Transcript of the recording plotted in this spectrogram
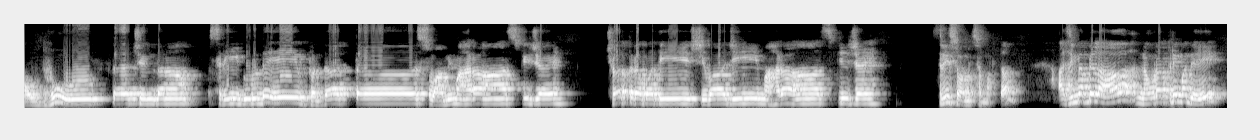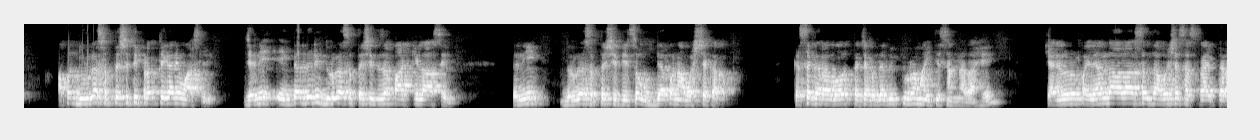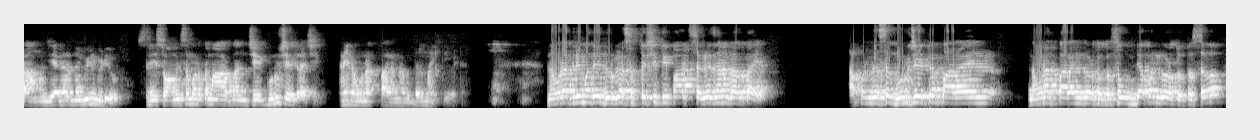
अवधूत चिंतन श्री गुरुदेव दत्त स्वामी महाराज की जय। छत्रपती शिवाजी महाराज की जय। श्री स्वामी समर्थ। आज मी आपल्याला नवरात्रीमध्ये आपण दुर्गा सप्तशती प्रत्येकाने वाचली. ज्यांनी एकदा जरी दुर्गा सप्तशतीचा पाठ केला असेल त्यांनी दुर्गा सप्तशतीचं उद्यापन अवश्य करावं. कसं करावं? त्याच्याबद्दल मी पूर्ण माहिती सांगणार आहे. चॅनलवर पहिल्यांदा आला असेल तर अवश्य सबस्क्राईब करा. म्हणजे येणार नवीन व्हिडिओ श्री स्वामी समर्थ महाराजांचे गुरुक्षेत्राचे आणि नवनाथ पारायणाबद्दल माहिती भेटेल. नवरात्रीमध्ये दुर्गा सप्तशती पाठ सगळेजण करताय. आपण जसं गुरुचरित्र पारायण नवनाथ पारायण करतो तसं उद्यापन करतो तसं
